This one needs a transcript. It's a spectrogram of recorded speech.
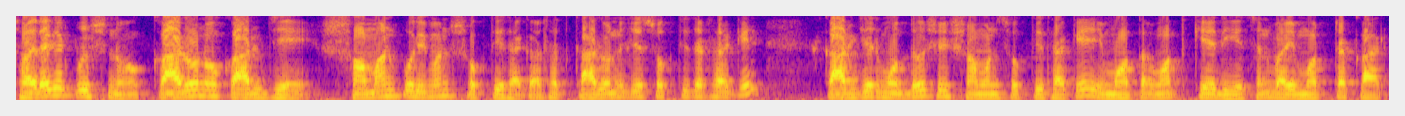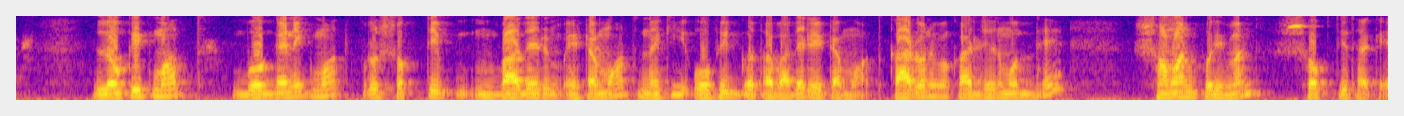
ছয় দাগের প্রশ্ন, কারণ ও কার্যে সমান পরিমাণ শক্তি থাকে। অর্থাৎ কারণে যে শক্তিটা থাকে, কার্যের মধ্যেও সেই সমান শক্তি থাকে। এই মতামত কে দিয়েছেন বা এই মতটা কার? লৌকিক মত, বৈজ্ঞানিক মত, প্রশক্তিবাদের এটা মত, নাকি অভিজ্ঞতাবাদের এটা মত? কারণ এবং কার্যের মধ্যে সমান পরিমাণ শক্তি থাকে।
